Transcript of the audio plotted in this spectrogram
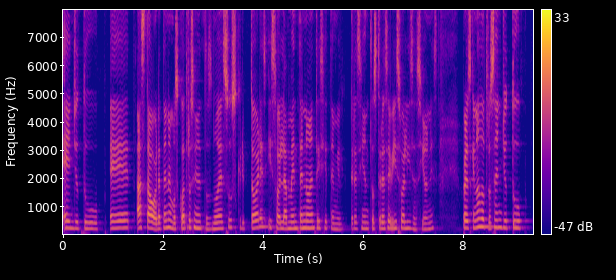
en YouTube eh, hasta ahora tenemos 409 suscriptores y solamente 97.313 visualizaciones. Pero es que nosotros en YouTube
